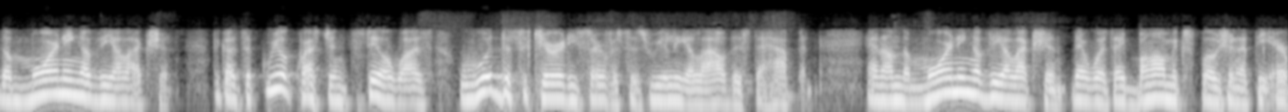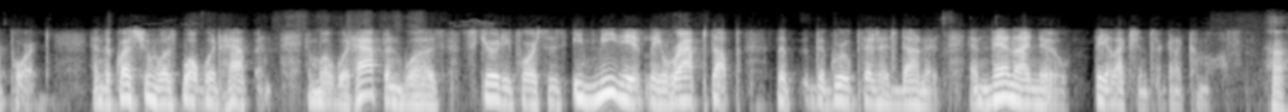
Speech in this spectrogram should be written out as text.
the morning of the election, because the real question still was would the security services really allow this to happen? And on the morning of the election, there was a bomb explosion at the airport. And the question was what would happen? And what would happen was security forces immediately wrapped up the the group that had done it, and then I knew the elections are going to come off. Huh.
